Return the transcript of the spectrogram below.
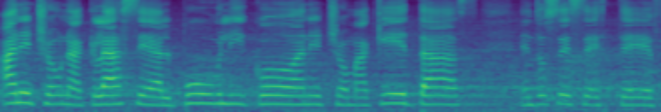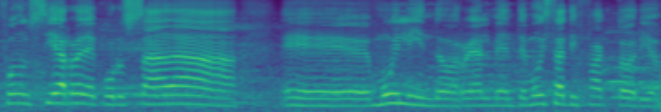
han hecho una clase al público, han hecho maquetas, entonces este, fue un cierre de cursada eh, muy lindo realmente, muy satisfactorio.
